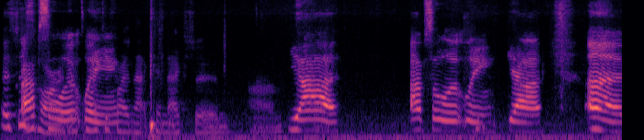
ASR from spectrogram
it's just hard. It's hard to find that connection. Um, Yeah, absolutely. Yeah. Um,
